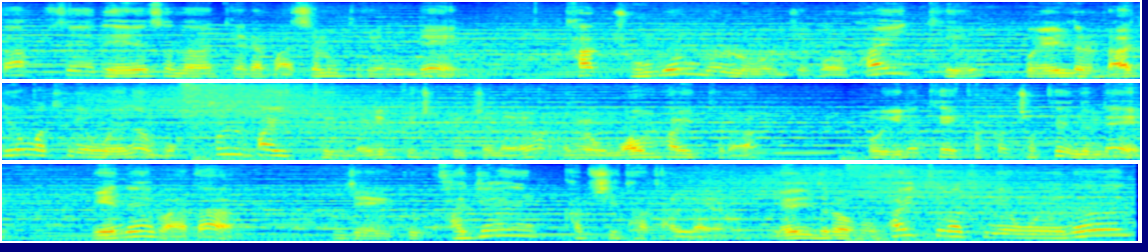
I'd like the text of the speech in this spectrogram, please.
값에 대해서는 대략 말씀을 드렸는데 각 조명별로 이제 뭐 white, 뭐 예를 들어 Radion 같은 경우에는 뭐 full white 뭐 이렇게 적혀 있잖아요. 아니면 원 화이트라 뭐 이렇게 각각 적혀 있는데 얘네마다 이제 그 PAR 기여한 값이 다 달라요. 예를 들어 뭐 white 같은 경우에는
